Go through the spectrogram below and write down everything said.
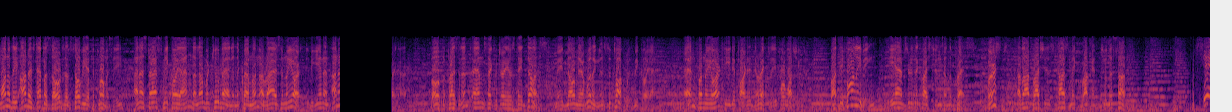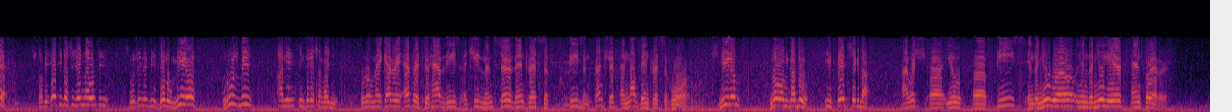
In one of the honest episodes of Soviet diplomacy, Anastas Mikoyan, the number two man in the Kremlin, arrives in New York to begin an un both the President and Secretary of State Dulles made known their willingness to talk with Mikoyan. And from New York, he departed directly for Washington. But before leaving, he answered the questions of the press. First, about Russia's cosmic rocket to the sun. Все, чтобы эти достижения науки служили бы делу мира, дружбы, а не интересам войны. We will make every effort to have these achievements serve the interests of peace and friendship and not the interests of war. С миром в новом году и впредь всегда. I wish uh, you uh, peace in the new world, in the new year, and forever.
